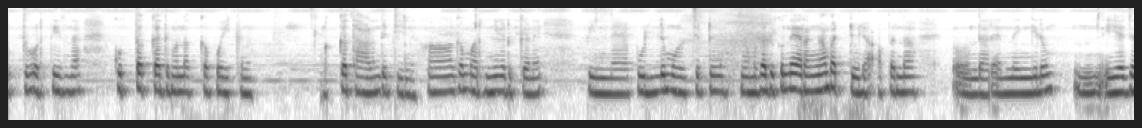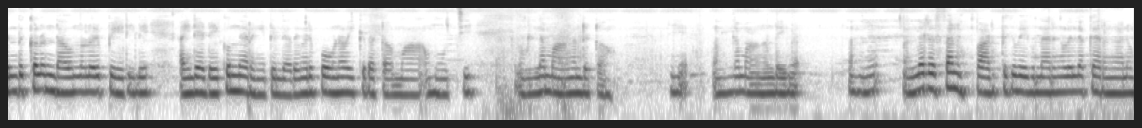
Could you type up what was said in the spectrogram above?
കുത്തു കൊടുത്തിരുന്ന കുത്തൊക്കെ അതിൽ നിന്നൊക്കെ പോയിക്കണ്. ഒക്കെ താളം തെറ്റിയിരുന്നു ആകെ മറിഞ്ഞ് കിടക്കുകയാണ് പിന്നെ പുല്ല് മുളച്ചിട്ട് നമുക്ക് അതിലേക്കൊന്നും ഇറങ്ങാൻ പറ്റില്ല അപ്പം എന്താ എന്താ പറയുക എന്തെങ്കിലും ഇഴജന്തുക്കൾ ഉണ്ടാവും എന്നുള്ളൊരു പേടിയിൽ അതിന്റെ ഇടയ്ക്കൊന്നും ഇറങ്ങിയിട്ടില്ല. അതേമാതിരി പോണ വഴിക്ക് കേട്ടോ മാ മൂച്ചി നല്ല മാങ്ങ ഉണ്ട് കേട്ടോ നല്ല മാങ്ങ ഉണ്ട് അങ്ങനെ നല്ല രസമാണ് പാടത്തേക്ക് വൈകുന്നേരങ്ങളിലൊക്കെ ഇറങ്ങാനും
